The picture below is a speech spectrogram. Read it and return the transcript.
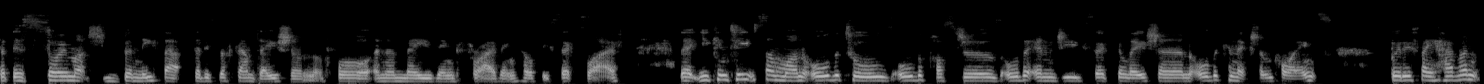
But there's so much beneath that that is the foundation for an amazing, thriving, healthy sex life that you can teach someone all the tools, all the postures, all the energy circulation, all the connection points. But if they haven't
